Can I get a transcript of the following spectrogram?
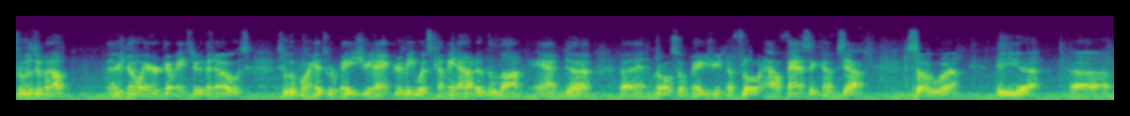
Close him out, there's no air coming through the nose. So the point is we're measuring accurately what's coming out of the lung and, uh, uh and we're also measuring the flow and how fast it comes out. So uh, the uh,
